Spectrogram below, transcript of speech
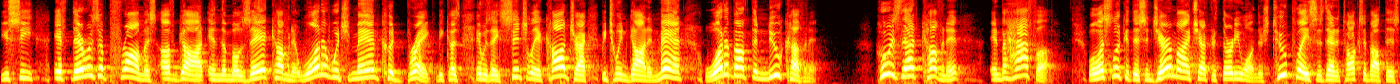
You see, if there was a promise of God in the Mosaic covenant, one in which man could break because it was essentially a contract between God and man, what about the new covenant? Who is that covenant in behalf of? Well, let's look at this in Jeremiah chapter 31. There's two places that it talks about this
